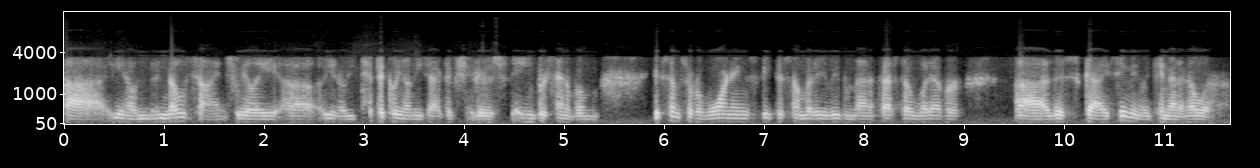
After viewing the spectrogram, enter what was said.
uh, you know no signs really uh, you know typically on these active shooters eighty percent of them give some sort of warning, speak to somebody, leave a manifesto, whatever. Uh, this guy seemingly came out of nowhere.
